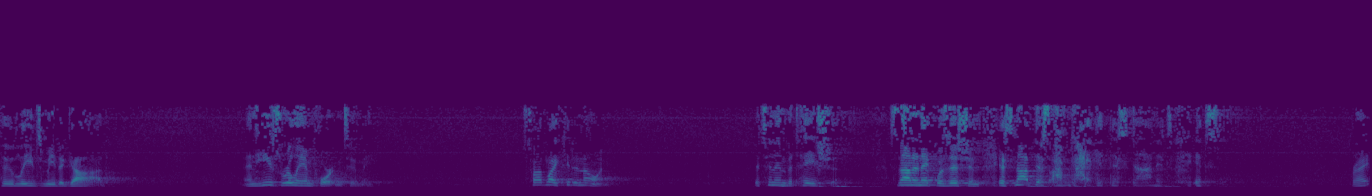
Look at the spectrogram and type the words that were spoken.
who leads me to God. And he's really important to me. So I'd like you to know him. It's an invitation. It's not an inquisition. It's not this, I've got to get this done. It's, it's, right?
